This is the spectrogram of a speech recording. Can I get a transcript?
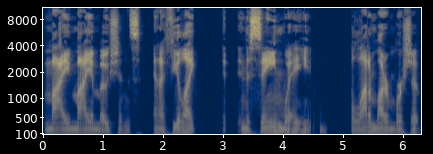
my my emotions and i feel like in the same way a lot of modern worship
